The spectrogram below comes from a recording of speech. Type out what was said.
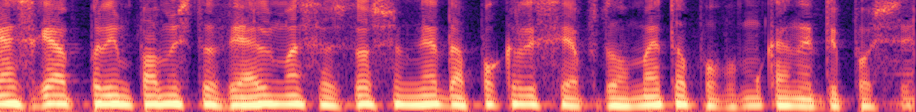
Σιγά σιγά πριν πάμε στο διάλειμμα σας δώσω μια ανταπόκριση από το μέτωπο που μου έκανε εντύπωση.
